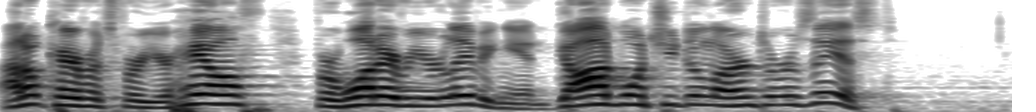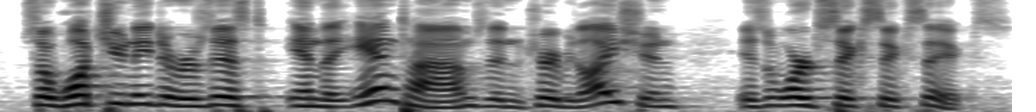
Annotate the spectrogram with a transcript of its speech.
I don't care if it's for your health, for whatever you're living in. God wants you to learn to resist. So, what you need to resist in the end times, in the tribulation, is the word 666.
